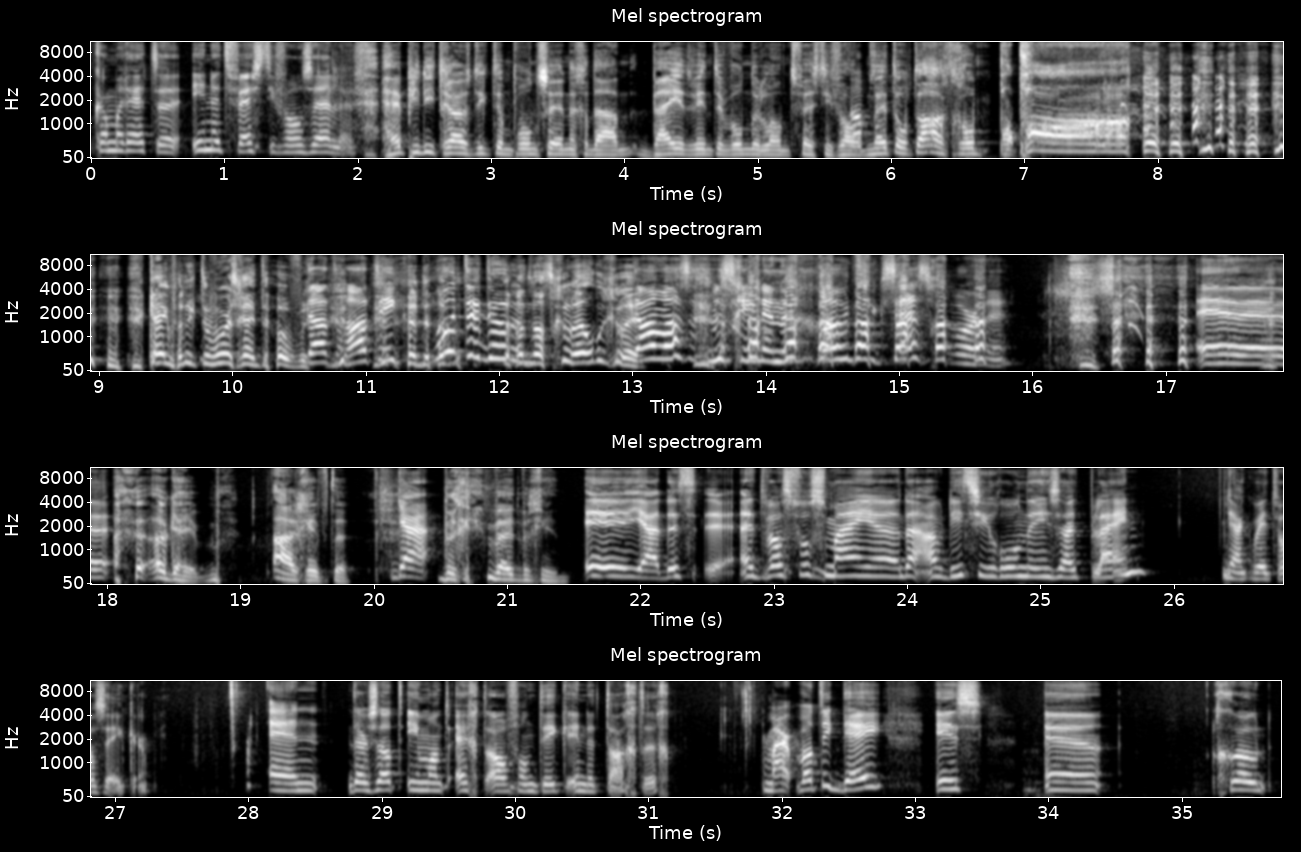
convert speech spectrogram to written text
kameretten, in het festival zelf. Heb je die trouwens die tamponscène gedaan bij het Winterwonderland Festival? Absoluut. Met op de achtergrond papa. Kijk wat ik tevoorschijn te over. Dat had ik moeten doen. Dat was geweldig geweest. Dan was het misschien een groot succes geworden. Eh, Oké, aangifte. ja, Begin bij het begin. eh, ja, dus eh, het was volgens mij de auditieronde in Zuidplein. Ja, ik weet wel zeker. En daar zat iemand echt al van dik in de tachtig. Maar wat ik deed is eh, gewoon,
